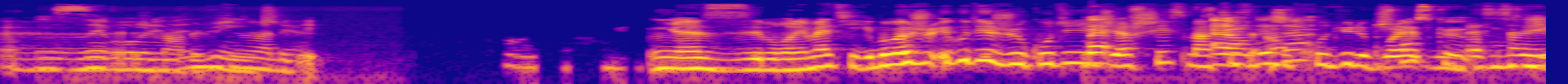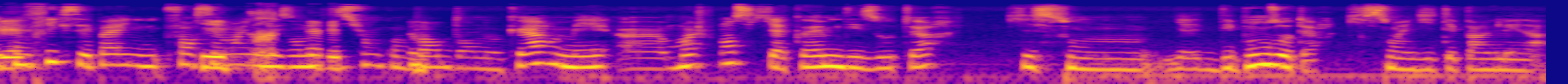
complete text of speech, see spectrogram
la problématique. BD. Ah, C'est problématique. Bon, bah, je- écoutez, je continue Bah, de chercher. Ce matin, alors déjà, introduit le Je problème pense que vous avez compris que c'est pas une, forcément une très maison d'édition qu'on porte dans nos cœurs, mais euh, moi je pense qu'il y a quand même des auteurs qui sont, il y a des bons auteurs qui sont édités par Glénat.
